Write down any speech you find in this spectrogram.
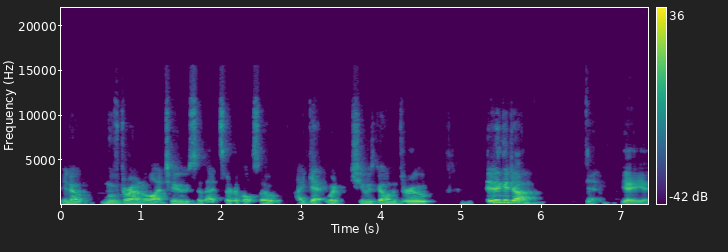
You know, moved around a lot too, so that sort of also I get what she was going through. Mm-hmm. Did a good job. Yeah. yeah, yeah,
